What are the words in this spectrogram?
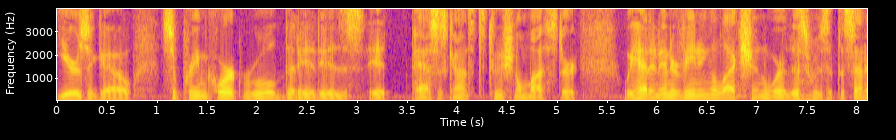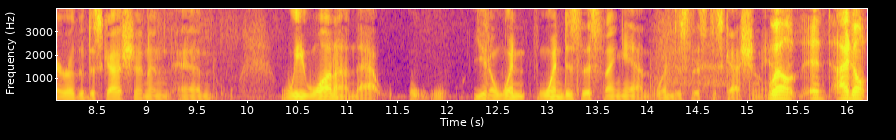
years ago. Supreme Court ruled that it is it passes constitutional muster. We had an intervening election where this mm-hmm. was at the center of the discussion, and and we won on that. You know, when when does this thing end? When does this discussion end? Well, it, I don't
